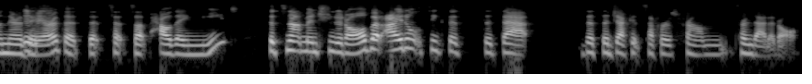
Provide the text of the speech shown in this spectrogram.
when they're there that that sets up how they meet. That's not mentioned at all, but I don't think that that that that the jacket suffers from from that at all.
